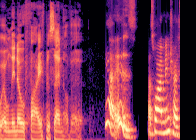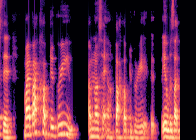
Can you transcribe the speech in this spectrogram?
we only know five percent of it." Yeah, it is. That's why I'm interested. My backup degree, I'm not saying a backup degree, it, it was like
